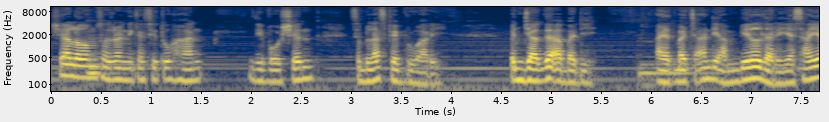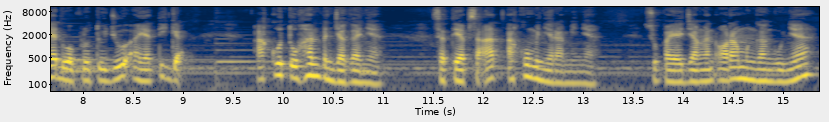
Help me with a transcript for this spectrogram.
Shalom saudara dikasih Tuhan. Devotion 11 Februari. Penjaga abadi. Ayat bacaan diambil dari Yesaya 27 ayat 3 Aku Tuhan penjaganya. Setiap saat aku menyiraminya Supaya jangan orang mengganggunya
